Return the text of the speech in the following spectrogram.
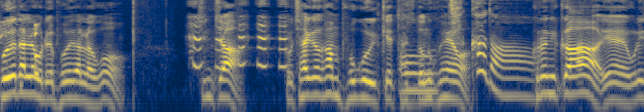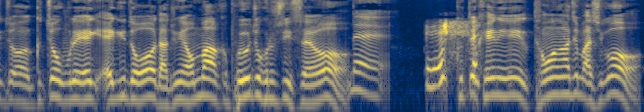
보, 여달라고 그래요. 보여달라고. 진짜. 그럼 자기가 한번 보고 이렇게 다시 어, 넣어놓고 해요. 착하다. 그러니까 예 우리 저 그쪽 우리 애기, 애기도 나중에 엄마 그 보여줘 그럴 수 있어요. 네. 네. 그때 괜히 당황하지 마시고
